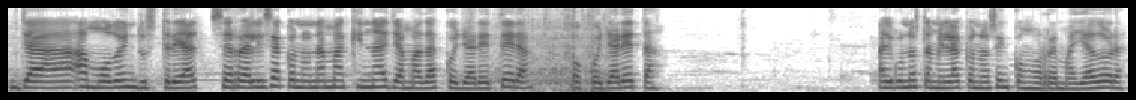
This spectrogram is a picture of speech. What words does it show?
ya a modo industrial se realiza con una máquina llamada collaretera o collareta algunos también la conocen como remalladora.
